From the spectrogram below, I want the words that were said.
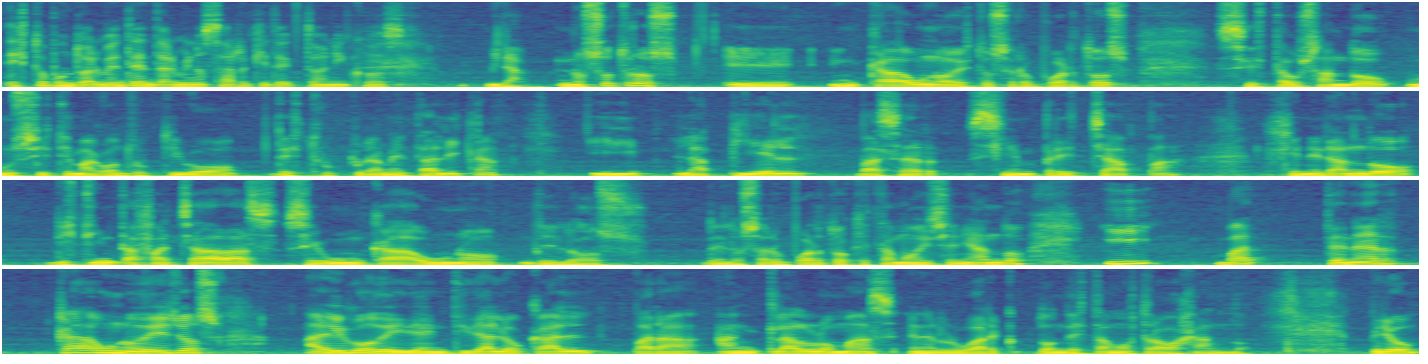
esto puntualmente en términos arquitectónicos? Mira, nosotros eh, en cada uno de estos aeropuertos se está usando un sistema constructivo de estructura metálica y la piel va a ser siempre chapa, generando distintas fachadas según cada uno de los, de los aeropuertos que estamos diseñando y va a tener cada uno de ellos algo de identidad local para anclarlo más en el lugar donde estamos trabajando. Pero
